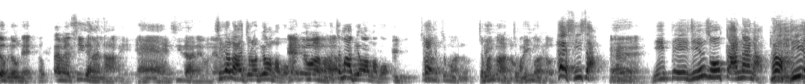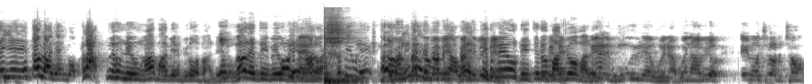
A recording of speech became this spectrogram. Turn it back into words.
လိုမလုံးနဲ့အဲ့မဲ့စီးတာလာမယ်အဲစီးတာတယ်ဟုတ်လားစီးကလာကျွန်တော်ပြောရမှာပေါ့အဲပြောရမှာကျမပြောရမှာပေါ့အေးကျမကျမနော်ကျမနော်မိမနော်ဟဲ့စီးစာအဲနင်တေချင်းဆိုကာနနာဒီအရေးတောက်လာပြန်ပြီပေါ့ဟလားမင်းနေငါဘာပြန်ပြောပါလဲငါလည်းတင်ပေးဦးနေတိုင်းတော့မသိဘူးလေအဲ့တော့မင်းလည်းတော့မရဘူးတင်ပေးဦးနေကျွန်တော်ဘာပြောမှာလဲမင်းကမူးနဲ့ဝင်တာဝင်လာပြီးတော့အိမ်မောချစ်တော့တစ်ချောင်း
